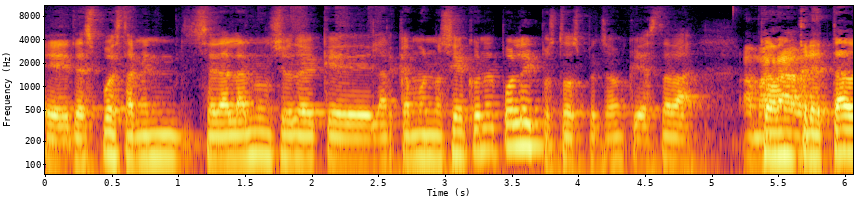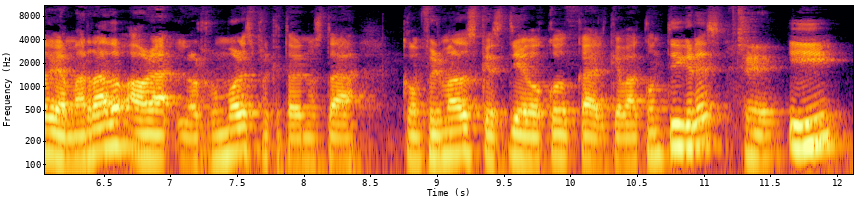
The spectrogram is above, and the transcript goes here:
eh, después también se da el anuncio de que el Arcamón no sigue con el pole y pues todos pensaron que ya estaba concretado y amarrado. Ahora los rumores, porque todavía no está confirmado, es que es Diego Coca el que va con Tigres. Y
